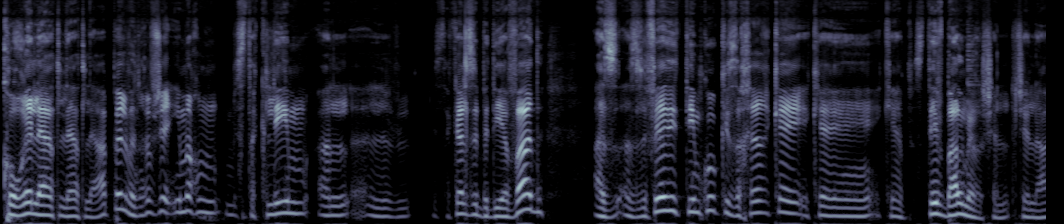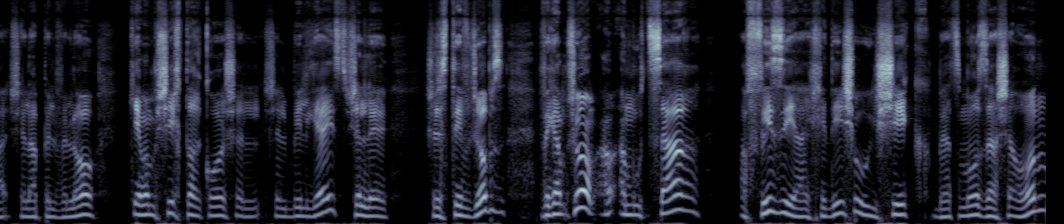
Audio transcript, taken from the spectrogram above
קורה לאט-לאט לאפל, ואני חושב שאם אנחנו מסתכלים על, על נסתכל על זה בדיעבד, אז, אז לפי דעתי טים קוק ייזכר כסטיב בלמר של, של, של אפל, ולא כממשיך דרכו של, של ביל גייטס, של, של סטיב ג'ובס. וגם, שוב, המוצר הפיזי היחידי שהוא השיק בעצמו זה השעון,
